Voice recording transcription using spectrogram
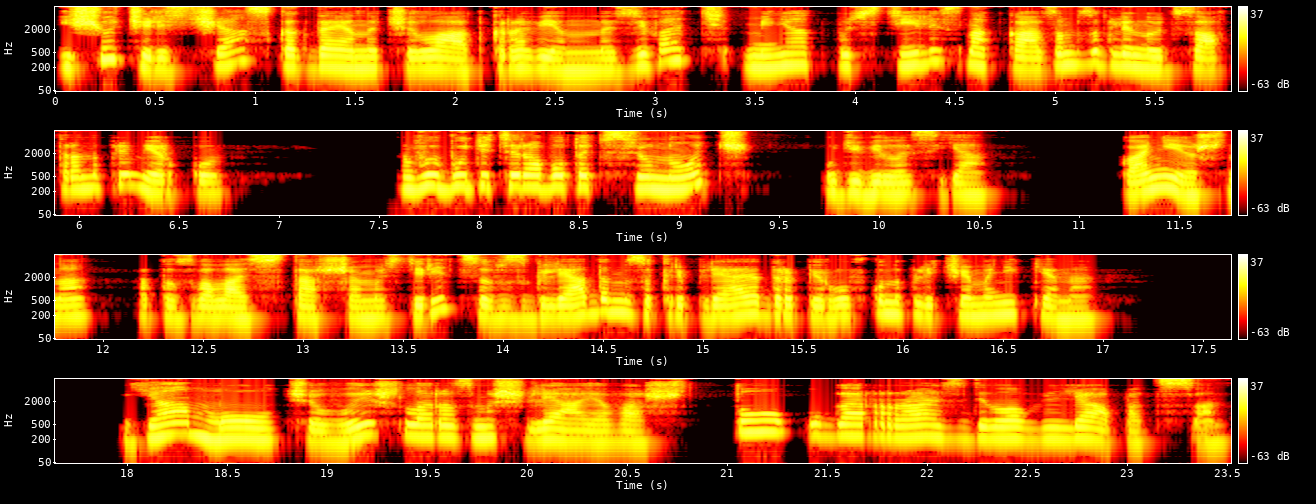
Еще через час, когда я начала откровенно зевать, меня отпустили с наказом заглянуть завтра на примерку. «Вы будете работать всю ночь?» – удивилась я. «Конечно», – отозвалась старшая мастерица, взглядом закрепляя драпировку на плече манекена. Я молча вышла, размышляя, во что угораздило вляпаться.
